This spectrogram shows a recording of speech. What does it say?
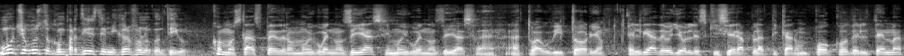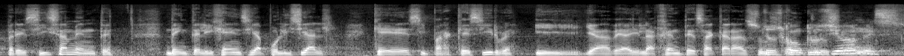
mucho gusto compartir este micrófono contigo. ¿Cómo estás, Pedro? Muy buenos días y muy buenos días a, a, tu auditorio. El día de hoy yo les quisiera platicar un poco del tema precisamente de inteligencia policial. ¿Qué es y para qué sirve? Y ya de ahí la gente sacará sus, conclusiones.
